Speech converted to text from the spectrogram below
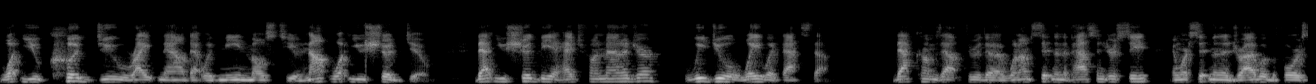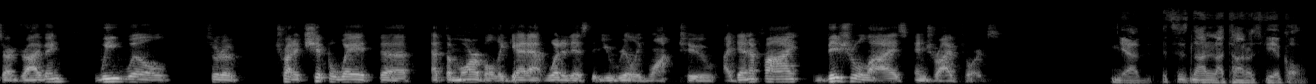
what you could do right now that would mean most to you, not what you should do. That you should be a hedge fund manager, we do away with that stuff. That comes out through the when I'm sitting in the passenger seat and we're sitting in the driveway before we start driving, we will sort of try to chip away at the at the marble to get at what it is that you really want to identify, visualize, and drive towards. Yeah, this is not an autonomous vehicle.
